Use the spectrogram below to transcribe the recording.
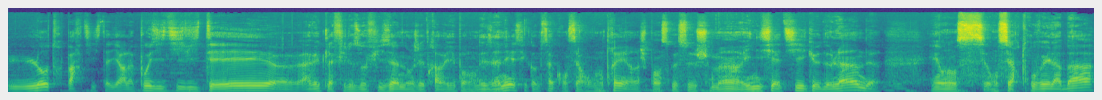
l'autre partie, c'est-à-dire la positivité, euh, avec la philosophie zen dont j'ai travaillé pendant des années. C'est comme ça qu'on s'est rencontrés. Hein. Je pense que ce chemin initiatique de l'Inde, et on, s'est retrouvés là-bas.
